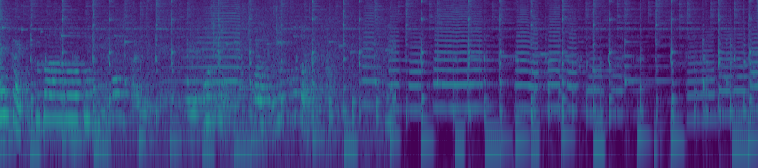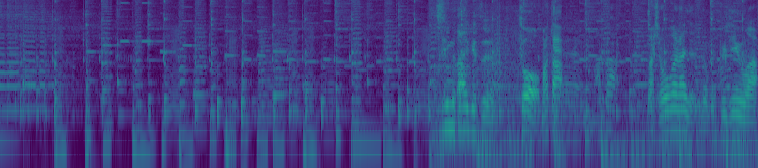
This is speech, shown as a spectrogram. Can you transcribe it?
前回、つくばの時に、今回、えー、コースをこれグループごとになりチーム対決、そうまた。えーまた。まあしょうがないですね僕人は。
